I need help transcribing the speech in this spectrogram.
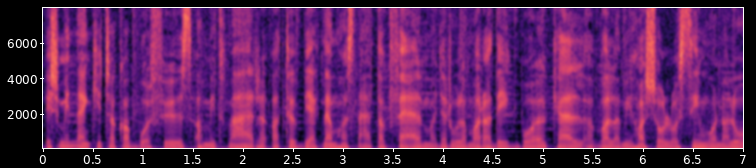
és mindenki csak abból főz, amit már a többiek nem használtak fel, magyarul a maradékból kell valami hasonló színvonalú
